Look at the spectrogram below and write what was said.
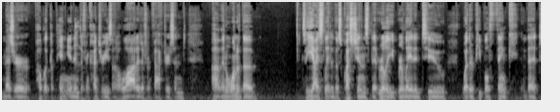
measure public opinion in different countries on a lot of different factors. And uh, and one of the so he isolated those questions that really related to whether people think that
